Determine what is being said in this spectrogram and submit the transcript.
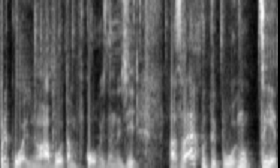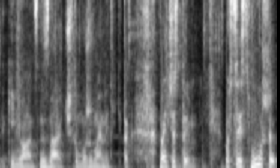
прикольно, або там в когось на нозі. А зверху, типу, ну це є такий нюанс, не знаю, чи то може в мене тільки так. Менше з тим, ось цей свушик,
